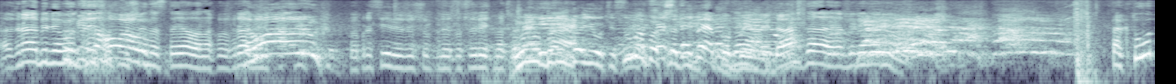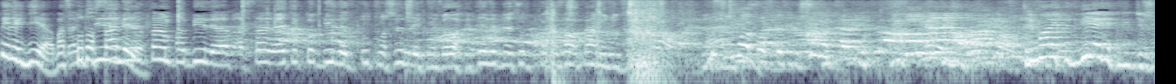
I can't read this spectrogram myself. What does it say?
Ограбили, вот здесь за вот голову! машина стояла, нахуй, ограбили. Попросили же, чтобы, блядь, посмотреть на Ну вы, даете, с ума Це ж тебе посходили. побили, да? Да, я же говорю. Так тут или где? Вас тут Где меня оставили? там побили, а оставили, эти, кто били, тут машины их не было. Хотели, блядь, чтобы показал камеру. С ума посходили, что вы творите? Тримайте двері, ти держи.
